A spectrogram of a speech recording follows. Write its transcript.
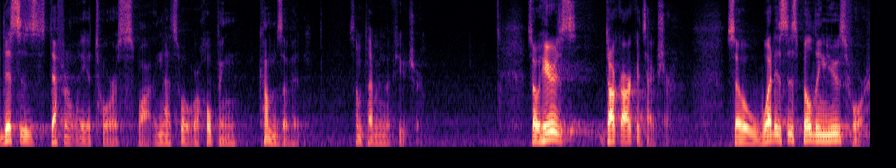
This is definitely a tourist spot, and that's what we're hoping comes of it sometime in the future. So here's duck architecture. So what is this building used for?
